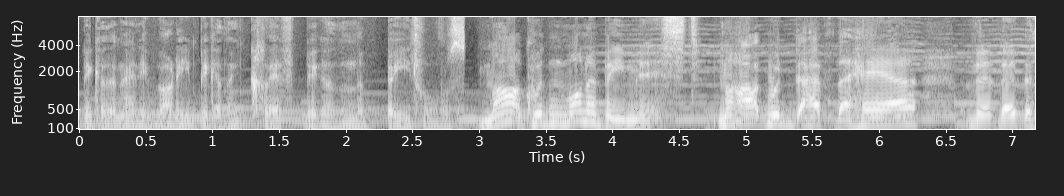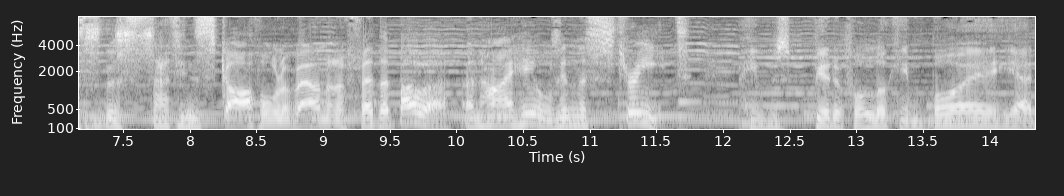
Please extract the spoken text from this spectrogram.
bigger than anybody, bigger than Cliff, bigger than the Beatles. Marc wouldn't want to be missed. Marc would have the hair, the, the, the, the satin scarf all around, and a feather boa, and high heels in the street. He was a beautiful looking boy. He had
